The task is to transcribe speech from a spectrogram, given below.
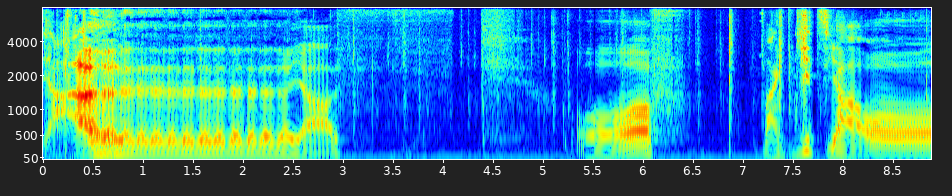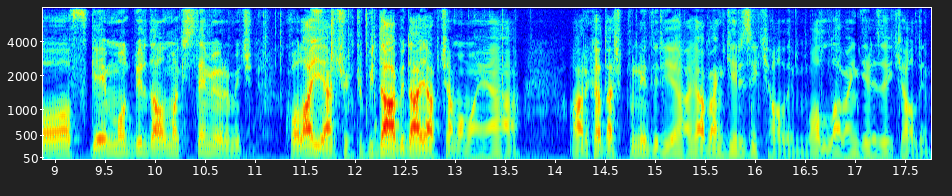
Ya ya. Of. Lan git ya. Of. Game mode 1 de almak istemiyorum hiç. Kolay yer çünkü. Bir daha bir daha yapacağım ama ya. Arkadaş bu nedir ya? Ya ben geri zekalıyım. Vallahi ben geri zekalıyım.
